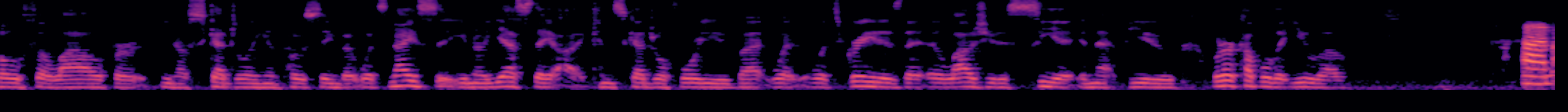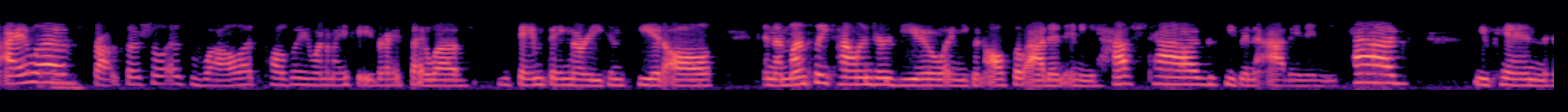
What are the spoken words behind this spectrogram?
both allow for you know scheduling and posting. But what's nice you know yes they uh, can schedule for you but what, what's great is that it allows you to see it in that view. What are a couple that you love um, I love mm. Sprout Social as well. That's probably one of my favorites. I love the same thing where you can see it all in a monthly calendar view, and you can also add in any hashtags. You can add in any tags. You can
